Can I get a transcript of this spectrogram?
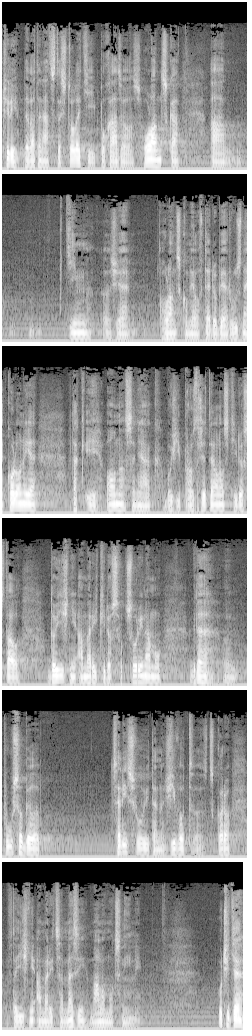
čili 19. století pocházel z Holandska a tím, že Holandsko mělo v té době různé kolonie, tak i on se nějak boží prozřetelností dostal do Jižní Ameriky, do Surinamu, kde eh, působil celý svůj ten život eh, skoro v té Jižní Americe mezi malomocnými. Určitě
